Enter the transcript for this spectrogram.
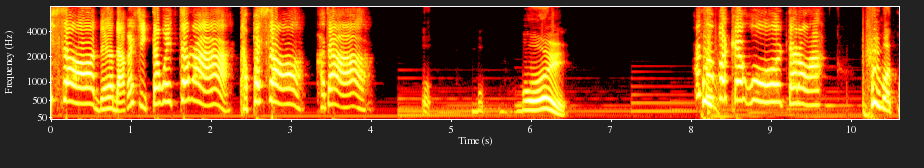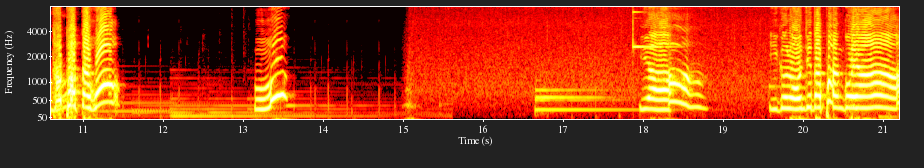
있어. 내가 나갈 수 있다고 했잖아. 다 팠어. 가자. 뭐, 뭘? 다 팠다고. 따라와. 설마 다 팠다고? 어? 야, 이걸 언제 다 판 거야?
